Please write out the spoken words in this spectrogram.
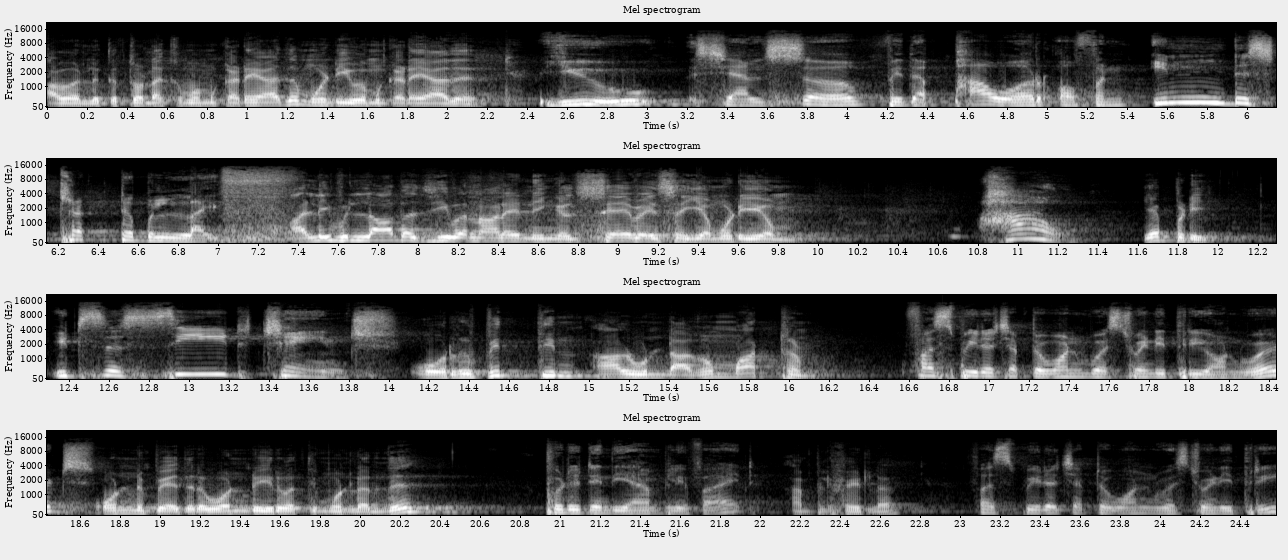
அவர்களுக்கு தொடக்கமும் கிடையாது முடிவும் கிடையாது You shall serve with the power of an indestructible life. அழிவில்லாத ஜீவனாலே நீங்கள் சேவை செய்ய முடியும் How? எப்படி It's a seed change. ஒரு வித்தின் ஆள் உண்டாகும் மாற்றம் First Peter chapter 1 verse 23 onwards. ஒன்னு பேதர் ஒன்று இருபத்தி மூணுல இருந்து Put it in the amplified. ஆம்பிளிஃபைட்ல First Peter chapter 1 verse 23.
